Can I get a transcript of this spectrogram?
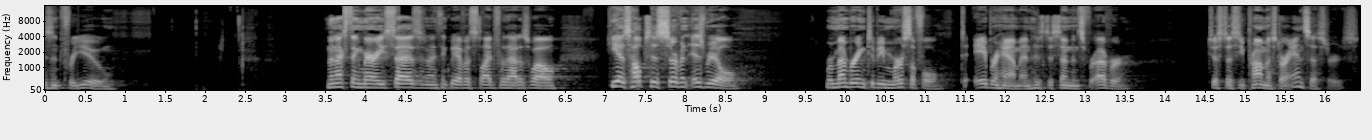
isn't for you. The next thing Mary says, and I think we have a slide for that as well, he has helped his servant Israel, remembering to be merciful to Abraham and his descendants forever, just as he promised our ancestors.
